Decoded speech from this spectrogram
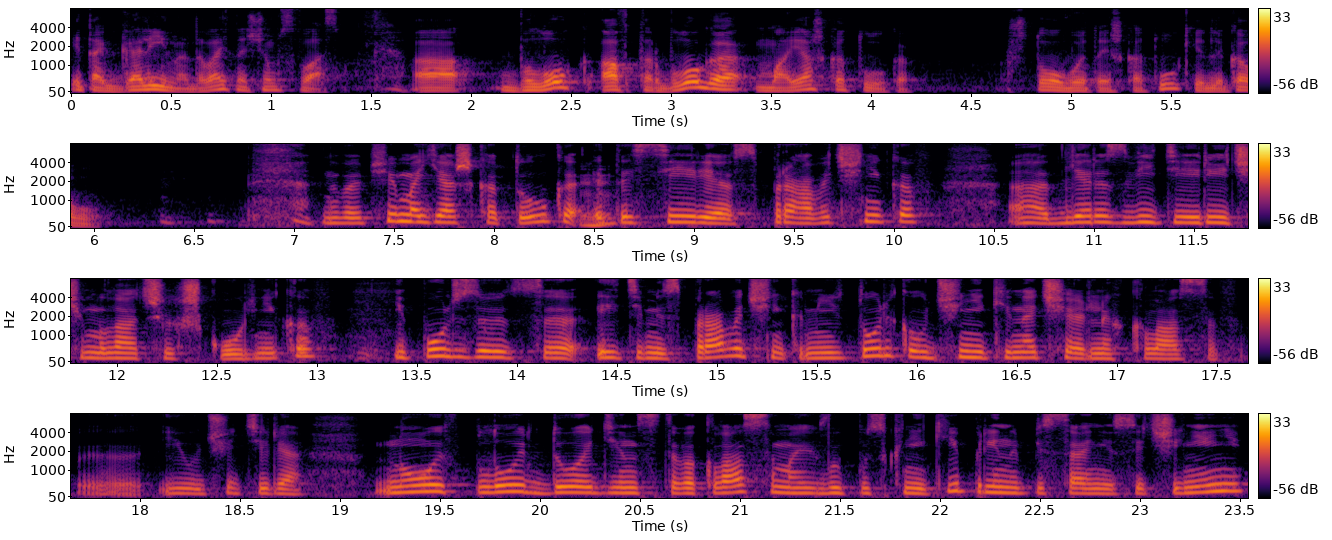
Итак, Галина, давайте начнем с вас. А, блог, автор блога «Моя шкатулка» что в этой шкатулке и для кого? Ну, вообще, моя шкатулка mm-hmm. это серия справочников э, для развития речи младших школьников. И пользуются этими справочниками не только ученики начальных классов э, и учителя, но и вплоть до 11 класса мои выпускники при написании сочинений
